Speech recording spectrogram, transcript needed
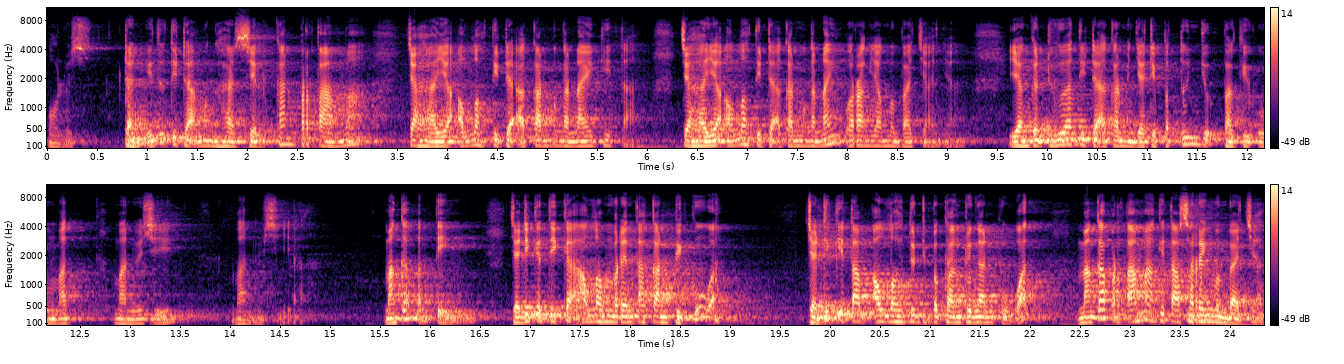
mulus dan itu tidak menghasilkan pertama cahaya Allah tidak akan mengenai kita. Cahaya Allah tidak akan mengenai orang yang membacanya. Yang kedua tidak akan menjadi petunjuk bagi umat manusia manusia. Maka penting. Jadi ketika Allah merintahkan bikuah, jadi kitab Allah itu dipegang dengan kuat, maka pertama kita sering membaca.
